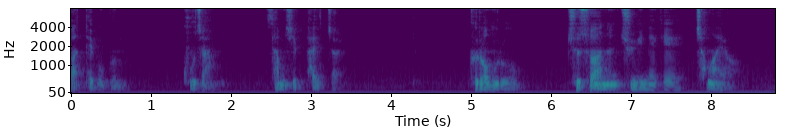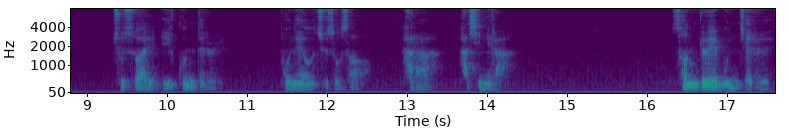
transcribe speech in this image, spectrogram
마태복음 9장 38절 그러므로 추수하는 주인에게 청하여 추수할 일꾼들을 보내어 주소서 하라 하시니라. 선교의 문제를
